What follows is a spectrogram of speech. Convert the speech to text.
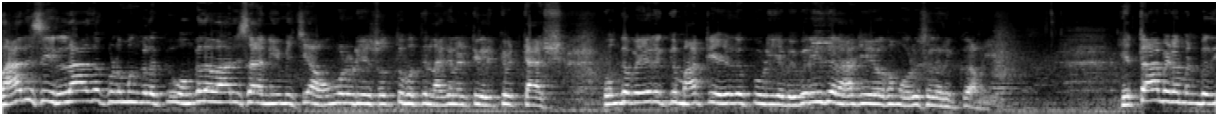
வாரிசு இல்லாத குடும்பங்களுக்கு உங்களை வாரிசாக நியமித்து அவங்களுடைய சொத்து பத்து நகை நட்டு லிக்விட் கேஷ் உங்கள் பெயருக்கு மாற்றி எழுதக்கூடிய விபரீத ராஜயோகம் ஒரு சிலருக்கு அமையும். எட்டாம் இடம் என்பது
